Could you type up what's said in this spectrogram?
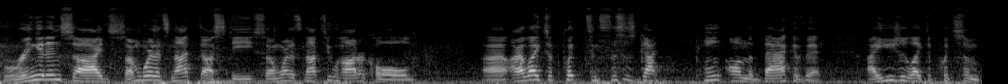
bring it inside, somewhere that's not dusty, somewhere that's not too hot or cold. Uh, I like to put, since this has got paint on the back of it, I usually like to put some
